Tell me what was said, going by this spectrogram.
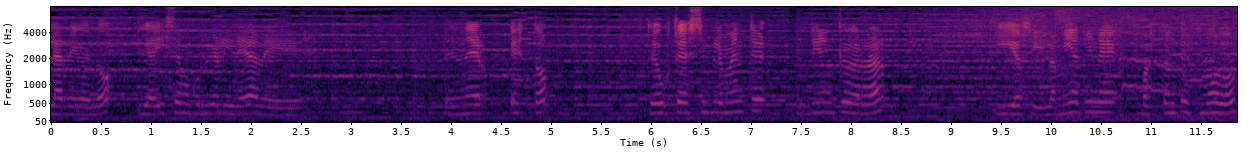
la regaló y ahí se me ocurrió la idea de, tener esto. Entonces ustedes simplemente lo tienen que agarrar y así. La mía tiene bastantes modos.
